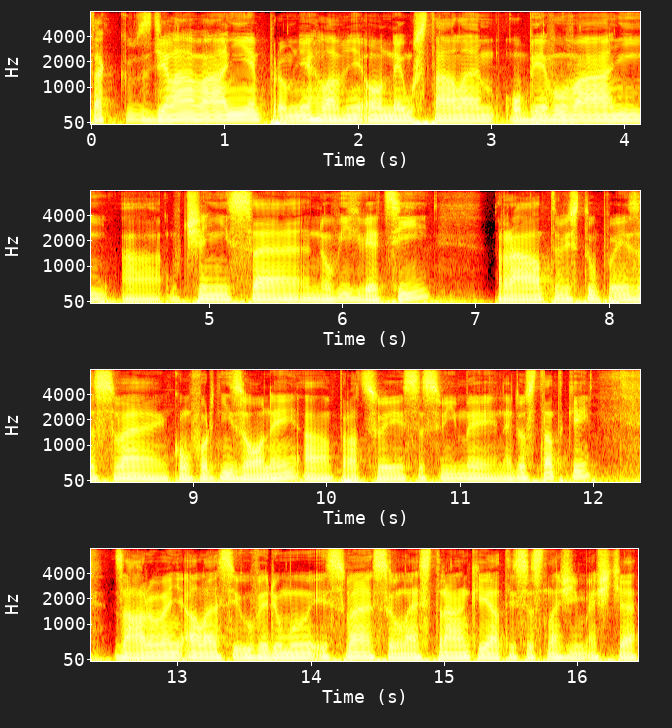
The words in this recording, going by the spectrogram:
Tak vzdělávání je pro mě hlavně o neustálém objevování a učení se nových věcí rád vystupuji ze své komfortní zóny a pracuji se svými nedostatky. Zároveň ale si uvědomuji i své silné stránky a ty se snažím ještě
